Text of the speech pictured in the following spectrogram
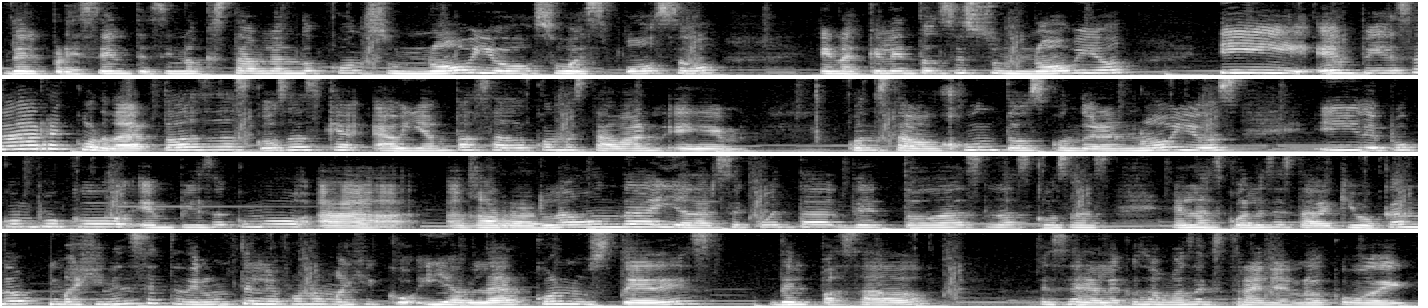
del presente, sino que está hablando con su novio, su esposo, en aquel entonces su novio y empieza a recordar todas esas cosas que habían pasado cuando estaban, eh, cuando estaban juntos, cuando eran novios y de poco en poco empieza como a agarrar la onda y a darse cuenta de todas las cosas en las cuales estaba equivocando. Imagínense tener un teléfono mágico y hablar con ustedes del pasado. Esa sería la cosa más extraña, ¿no? Como de,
